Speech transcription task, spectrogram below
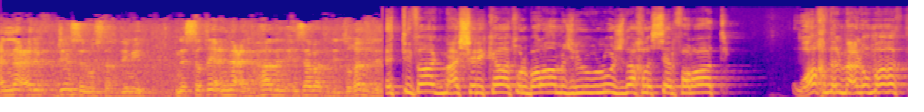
أن نعرف جنس المستخدمين. نستطيع أن نعرف هذه الحسابات اللي تغرد. اتفاق مع الشركات والبرامج للولوج داخل السيرفرات. وأخذ المعلومات.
